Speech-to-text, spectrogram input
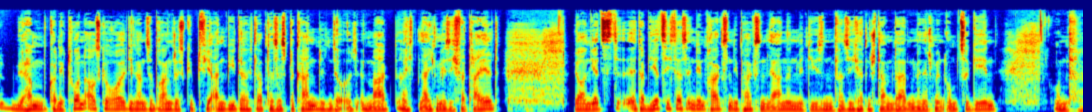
wir haben Konnektoren ausgerollt, die ganze Branche. Es gibt vier Anbieter. Ich glaube, das ist bekannt. Die sind im Markt recht gleichmäßig verteilt. Ja, und jetzt etabliert sich das in den Praxen. Die Praxen lernen, mit diesem versicherten Stammdatenmanagement umzugehen und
